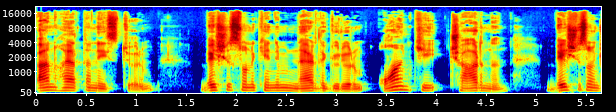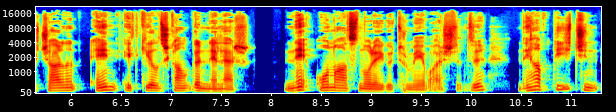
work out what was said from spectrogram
Ben hayatta ne istiyorum? 5 yıl sonra kendimi nerede görüyorum? O anki çağrının, 5 yıl sonraki çağrının en etkili alışkanlıkları neler? Ne onu aslında oraya götürmeye başladı? Ne yaptığı için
